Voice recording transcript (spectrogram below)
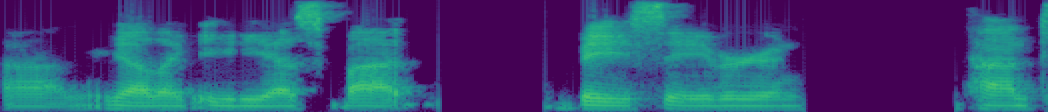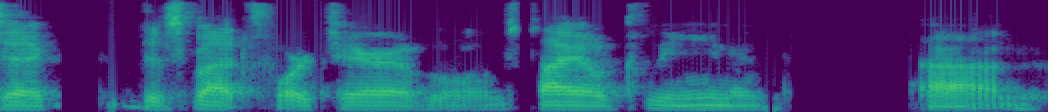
Um, you got like ADS bought BaySaver and Contech just bought Forterra who owns BioClean and um,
